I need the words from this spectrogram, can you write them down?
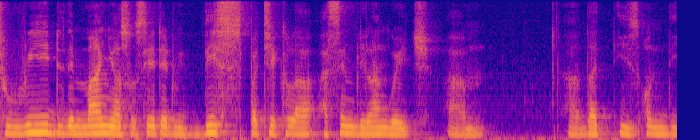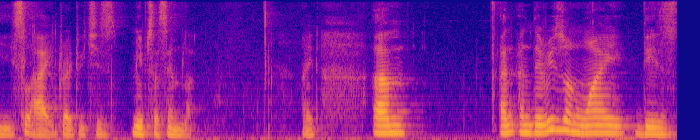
to read the manual associated with this particular assembly language um, uh, that is on the slide, right, which is MIPS assembler, right? Um, and, and the reason why these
